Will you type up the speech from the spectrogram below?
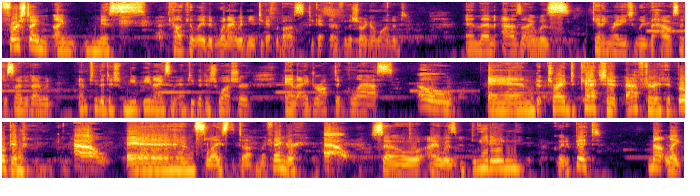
first I, I miscalculated when I would need to get the bus to get there for the showing I wanted. And then as I was getting ready to leave the house, I decided I would empty the dish, be nice and empty the dishwasher, and I dropped a glass Oh, and tried to catch it after it had broken ow, and sliced the top of my finger. Ow. So I was bleeding quite a bit. Not like,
